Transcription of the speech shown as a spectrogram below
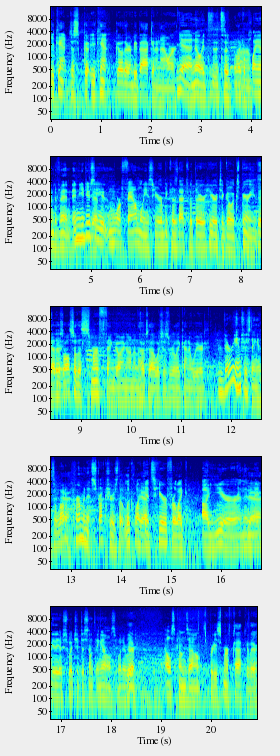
you can't just go, you can't go there and be back in an hour. Yeah, no, it's it's a, like a Um, planned event, and you do see yep. more families here because that's what they're here to go experience. Yeah, there's also the Smurf thing going on in the hotel, which is really kind of weird. very interesting. It's a lot Yeah. of permanent structures that look like Yeah. it's here for like a year, and then maybe they switch it to something else, whatever. Else comes out. It's pretty Smurftacular.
